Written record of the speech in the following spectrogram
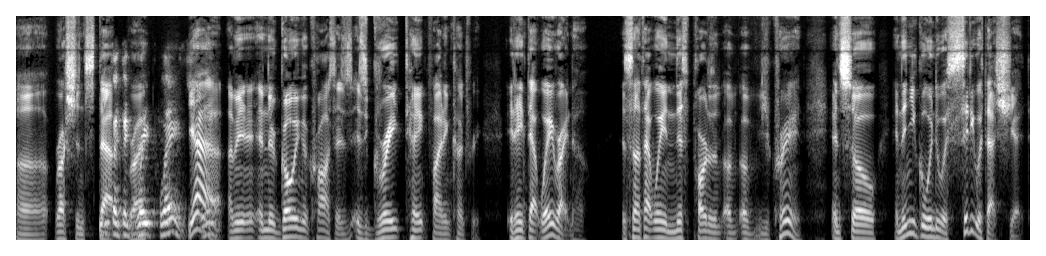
uh, Russian steppe, like the right? Great Plains. Yeah, I mean, and they're going across. It's, it's great tank fighting country. It ain't that way right now. It's not that way in this part of, of, of Ukraine. And so, and then you go into a city with that shit,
